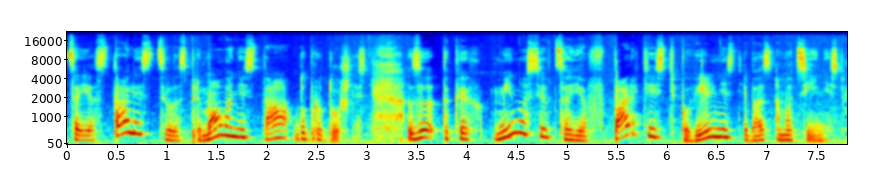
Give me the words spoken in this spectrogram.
це є сталість, цілеспрямованість та добродушність. З таких мінусів це є впартість, повільність і беземоційність.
